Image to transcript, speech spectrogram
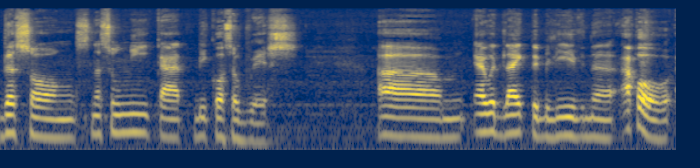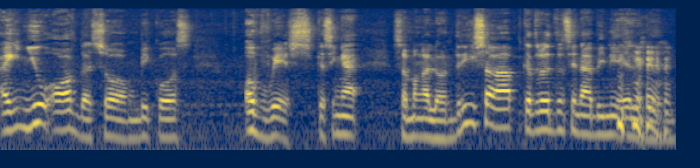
the songs na sumikat because of Wish. Um, I would like to believe na ako, I knew of the song because of Wish. Kasi nga, sa mga laundry shop, katulad ng sinabi ni Elvin,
